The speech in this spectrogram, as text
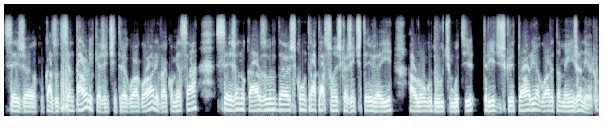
Seja no caso do Centauri, que a gente entregou agora e vai começar, seja no caso das contratações que a gente teve aí ao longo do último TRI de escritório e agora também em janeiro.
